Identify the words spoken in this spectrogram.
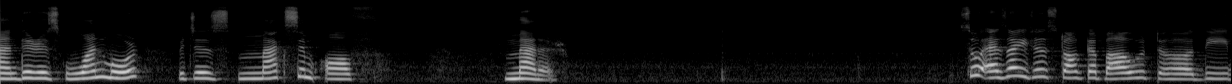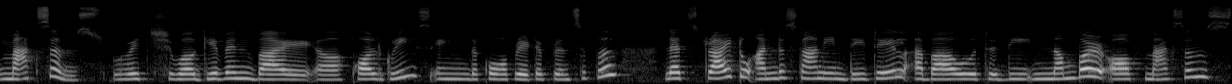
and there is one more which is maxim of manner. So, as I just talked about uh, the maxims which were given by uh, Paul Grice in the cooperative principle. Let us try to understand in detail about the number of maxims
